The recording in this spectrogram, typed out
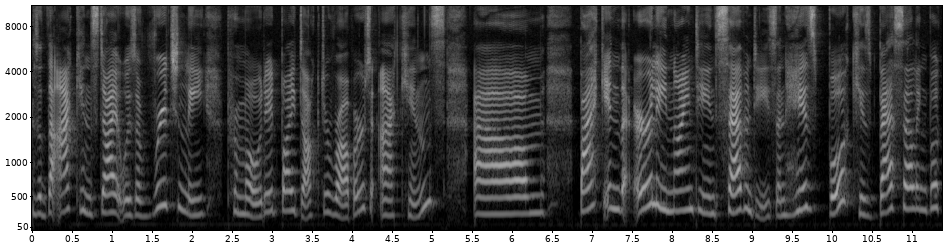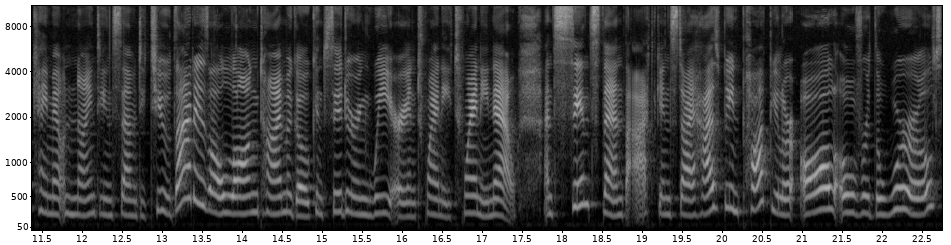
So, the Atkins diet was originally promoted by Dr. Robert Atkins um, back in the early 1970s, and his book, his best selling book, came out in 1972. That is a long time ago, considering we are in 2020 now. And since then, the Atkins diet has been popular all over the world,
